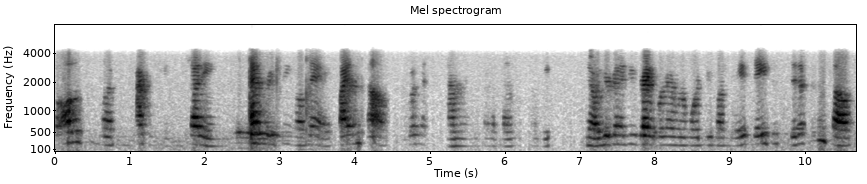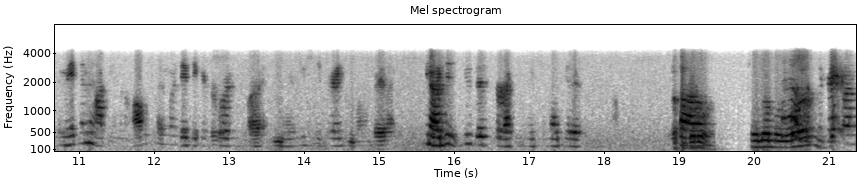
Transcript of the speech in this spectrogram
So all those people have been practicing, studying every single day by themselves. It wasn't a camera in front of them. Somebody, you know, you're We're gonna reward you one day. They just did it for themselves. It made them happy, and then all of a sudden one day they get rewarded for it. And they're usually very humble and very like, you know, I didn't do this for recognition. I did it. for That's a good one. So number myself. Yeah, one, it's a great one.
